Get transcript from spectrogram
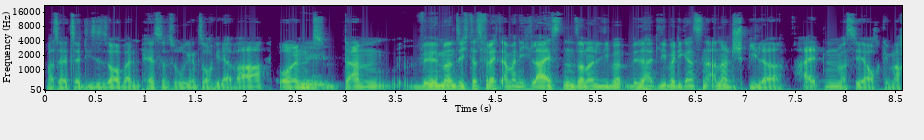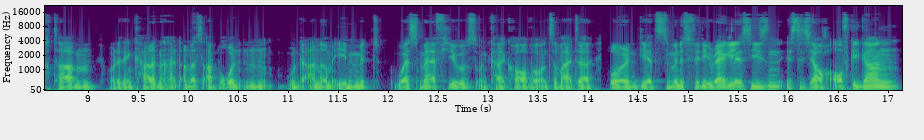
was er jetzt ja diese Saison bei den Pacers übrigens auch wieder war. Und mhm. dann will man sich das vielleicht einfach nicht leisten, sondern lieber will halt lieber die ganzen anderen Spieler halten, was sie ja auch gemacht haben, oder den Kader dann halt anders abrunden, unter anderem anderem eben mit Wes Matthews und Kyle Korver und so weiter. Und jetzt zumindest für die Regular Season ist es ja auch aufgegangen.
